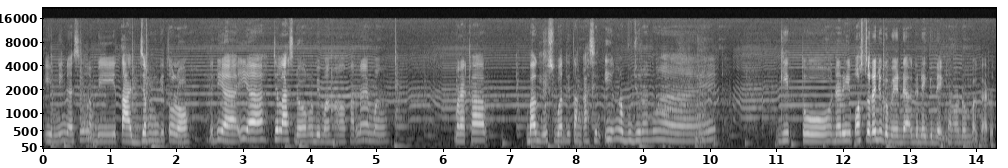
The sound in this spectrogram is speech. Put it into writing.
ini gak sih lebih tajam gitu loh jadi ya iya jelas dong lebih mahal karena emang mereka bagus buat ditangkasin. Iya ngabujuran wae. Gitu. Dari posturnya juga beda gede-gede kalau domba Garut.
